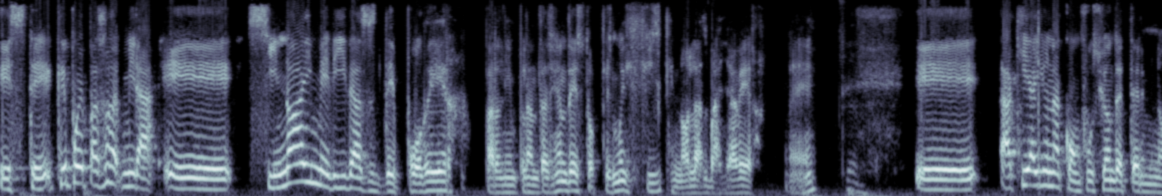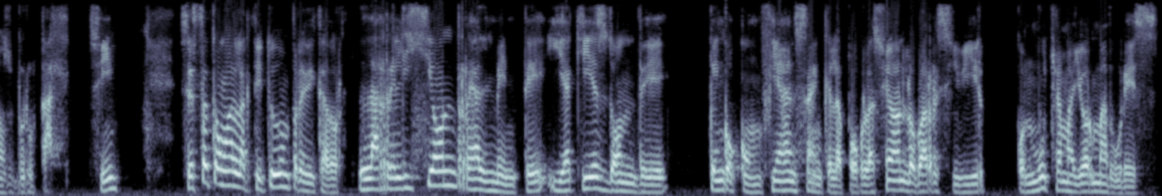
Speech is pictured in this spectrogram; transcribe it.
Este, ¿Qué puede pasar? Mira, eh, si no hay medidas de poder para la implantación de esto, que es muy difícil que no las vaya a ver, ¿eh? Eh, aquí hay una confusión de términos brutal, ¿sí? Se está tomando la actitud de un predicador. La religión realmente, y aquí es donde tengo confianza en que la población lo va a recibir con mucha mayor madurez,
